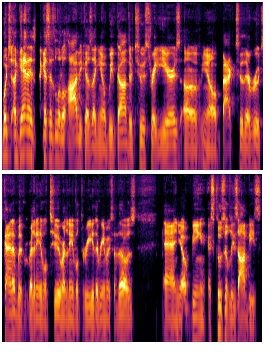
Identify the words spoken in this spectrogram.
which again is I guess is a little odd because like you know we've gone through two straight years of you know back to their roots kind of with Resident Evil Two, Resident Evil Three, the remix of those, and you know being exclusively zombies,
